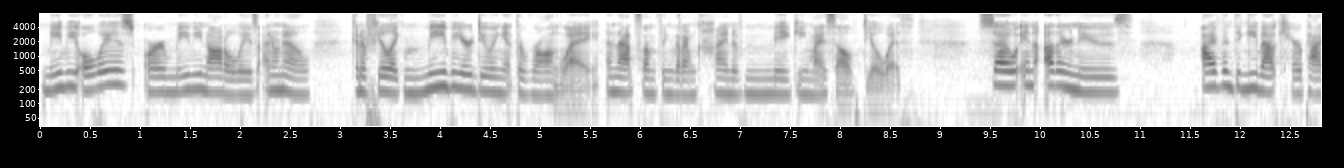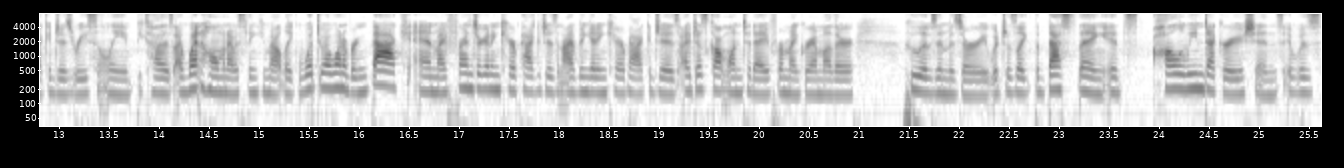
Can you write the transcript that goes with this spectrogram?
maybe always or maybe not always, I don't know, going to feel like maybe you're doing it the wrong way and that's something that I'm kind of making myself deal with. So, in other news, I've been thinking about care packages recently because I went home and I was thinking about like what do I want to bring back and my friends are getting care packages and I've been getting care packages. I just got one today from my grandmother who lives in Missouri, which was like the best thing. It's Halloween decorations. It was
